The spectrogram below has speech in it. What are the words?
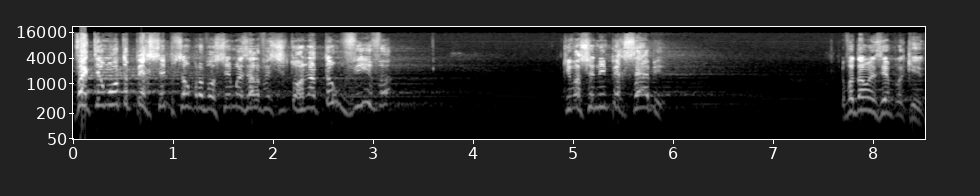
vai ter uma outra percepção para você, mas ela vai se tornar tão viva que você nem percebe. Eu vou dar um exemplo aqui.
